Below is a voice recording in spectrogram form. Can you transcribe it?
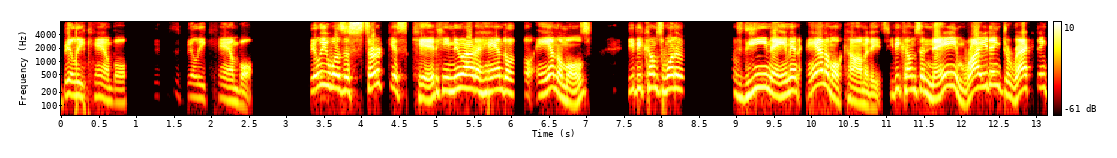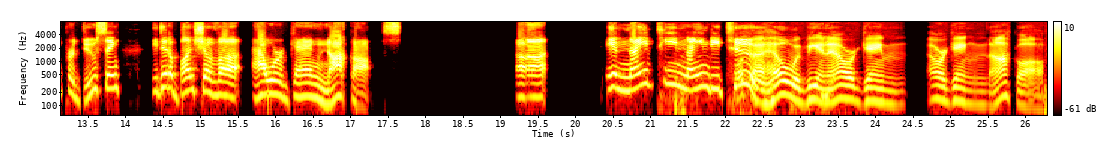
Billy Campbell. Billy Campbell. Billy was a circus kid. He knew how to handle animals. He becomes one of the name in animal comedies. He becomes a name writing, directing, producing. He did a bunch of uh, Our Gang knockoffs. Uh, in 1992, What the hell would be an hour game, hour gang knockoff?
